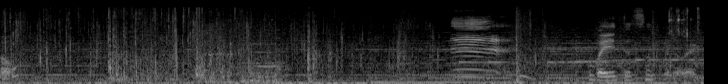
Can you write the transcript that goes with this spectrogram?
Oh. Wait, that's not gonna work.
